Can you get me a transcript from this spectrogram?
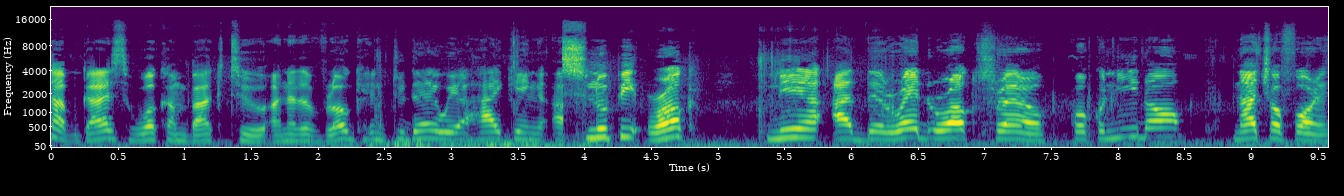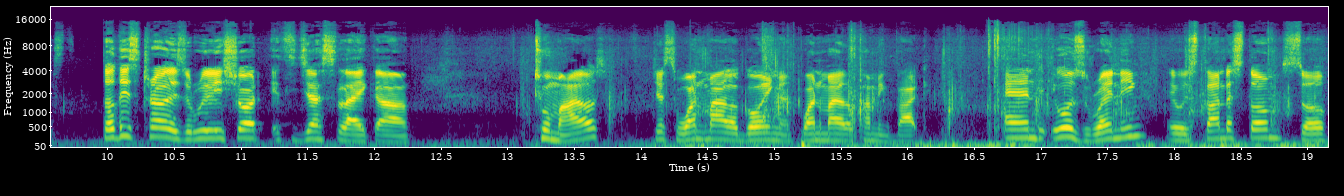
up guys? Welcome back to another vlog and today we are hiking snoopy rock near at the red rock trail coconino natural forest. So this trail is really short. It's just like uh, two miles just one mile going and one mile coming back. And it was raining it was thunderstorm so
